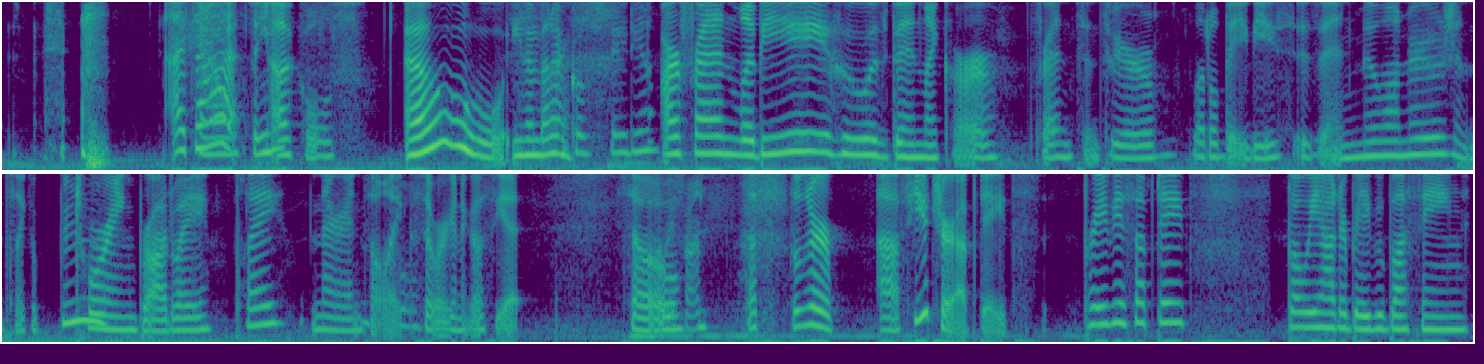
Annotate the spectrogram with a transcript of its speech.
It's Harold at Theme? Eccles. Oh, even better. Eccles Stadium. Our friend Libby, who has been like our friend since we were little babies, is in Moulin Rouge, and it's like a Mm. touring Broadway play, and they're in Salt Lake, Cool. so we're gonna go see it. So fun. that's those are uh, future updates. Previous updates, Bowie had her baby blessing.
